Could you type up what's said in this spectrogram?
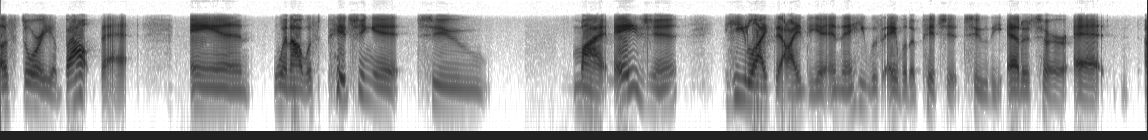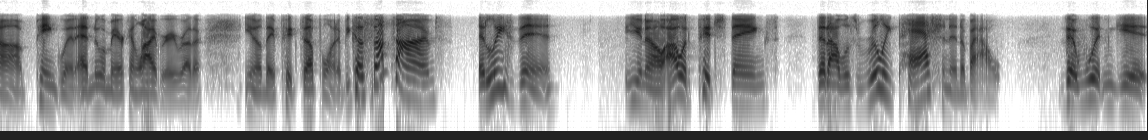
a story about that and when i was pitching it to my agent he liked the idea and then he was able to pitch it to the editor at uh, Penguin at New American Library rather, you know, they picked up on it because sometimes, at least then, you know, I would pitch things that I was really passionate about that wouldn't get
